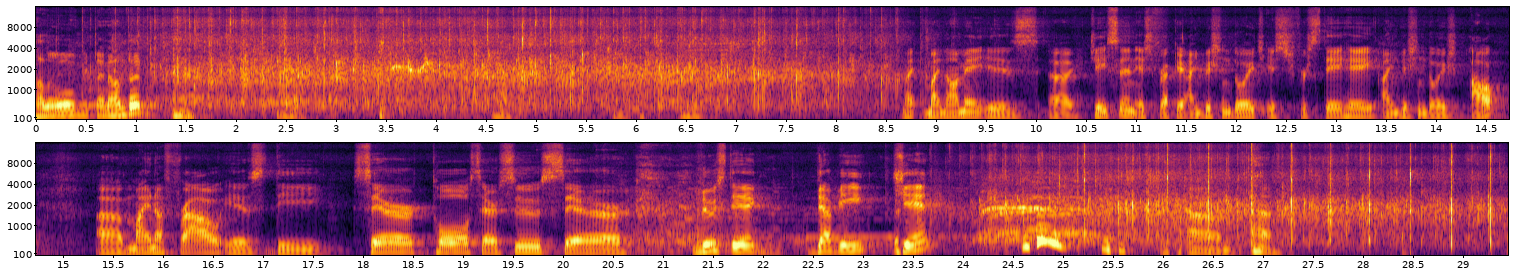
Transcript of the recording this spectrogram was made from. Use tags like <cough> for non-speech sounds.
Hallo miteinander. Mein, mein Name ist äh, Jason. Ich spreche ein bisschen Deutsch. Ich verstehe ein bisschen Deutsch auch. Äh, meine Frau ist die sehr toll, sehr süß, sehr lustig Debbie Chin. <laughs> um, <clears throat>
